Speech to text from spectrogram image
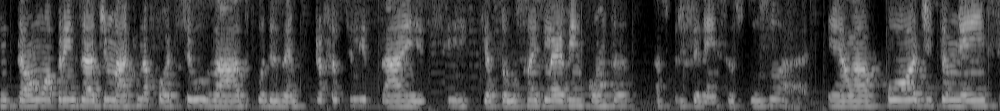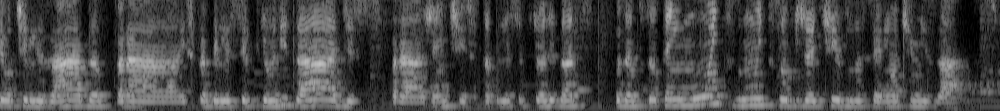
Então, o aprendizado de máquina pode ser usado, por exemplo, para facilitar esse que as soluções levem em conta as preferências do usuário. Ela pode também ser utilizada para estabelecer prioridades, para a gente estabelecer prioridades. Por exemplo, se eu tenho muitos, muitos objetivos a serem otimizados,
